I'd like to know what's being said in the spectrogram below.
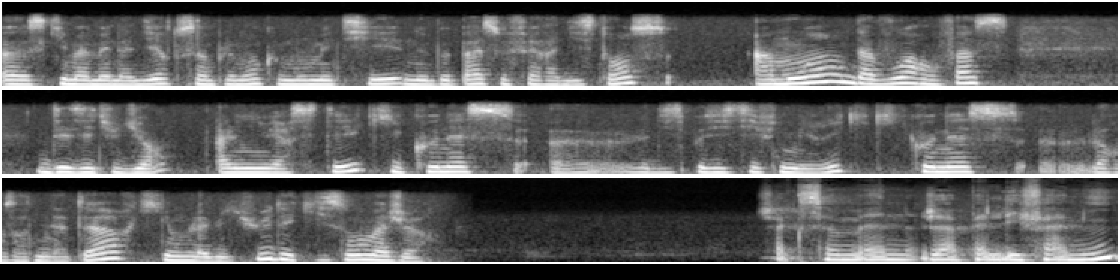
Ce qui m'amène à dire tout simplement que mon métier ne peut pas se faire à distance, à moins d'avoir en face des étudiants à l'université qui connaissent euh, le dispositif numérique, qui connaissent euh, leurs ordinateurs, qui ont l'habitude et qui sont majeurs. Chaque semaine, j'appelle les familles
